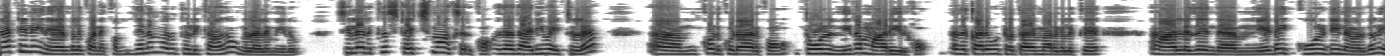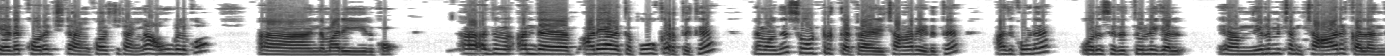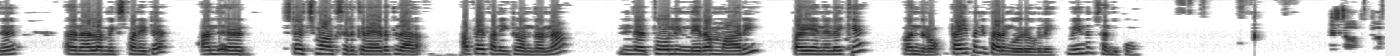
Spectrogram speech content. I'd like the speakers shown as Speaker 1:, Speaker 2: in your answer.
Speaker 1: நட்டினை நேயர்களுக்கு வணக்கம். தினம் ஒரு துளிக்காக உங்கள் அலமையிலும் சிலருக்கு ஸ்ட்ரெச் மார்க்ஸ் இருக்கும். அதாவது அடி வயிற்றுல கொடுக்குடா கொடு இருக்கும். தோல் நிறம் மாறி இருக்கும். அது கருவுற்ற தாய்மார்களுக்கு அல்லது இந்த எடை கூடினவர்கள் எடை குறைச்சிட்டாங்க குறைச்சிட்டாங்கன்னா அவங்களுக்கும் இந்த மாதிரி இருக்கும். அது அந்த அடையாளத்தை போக்குறதுக்கு நம்ம வந்து சோற்று கற்றாழை சாறு எடுத்து அது கூட ஒரு சிறு துளிகள் எலுமிச்சம் சாறு கலந்து அதை நல்லா மிக்ஸ் பண்ணிட்டு அந்த ஸ்ட்ரெச் மார்க்ஸ் இருக்கிற இடத்துல அப்ளை பண்ணிட்டு வந்தோம்னா இந்த தோலின் நிறம் மாறி பழைய நிலைக்கு வந்துரும். ட்ரை பண்ணி பாருங்க ஒருவர்களே மீண்டும் சந்திப்போம்.
Speaker 2: Stop.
